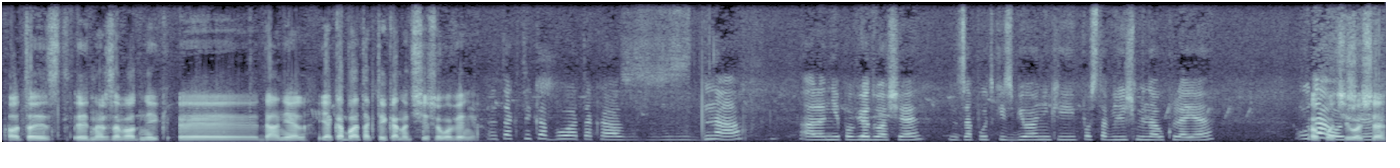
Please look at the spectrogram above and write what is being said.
Oto jest y, nasz zawodnik, y, Daniel. Jaka była taktyka na dzisiejsze łowienie? Taktyka była taka z z dna, ale nie powiodła się. Za płytki zbiornik i postawiliśmy na ukleję. Udało Opłaciło się?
